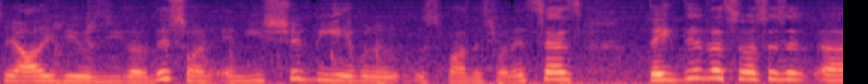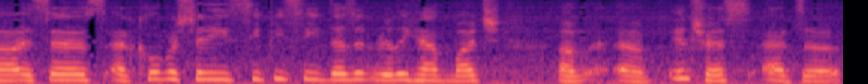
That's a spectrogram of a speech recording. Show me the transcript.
So all you do is you go to this one, and you should be able to spawn this one. It says they did let us know. Uh, it says at Culver City, CPC doesn't really have much of, of interest at the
